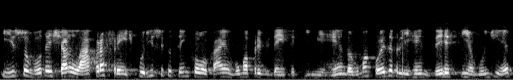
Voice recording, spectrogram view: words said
e isso eu vou deixar lá para frente. Por isso que eu tenho que colocar em alguma previdência que me renda alguma coisa, para ele render sim algum dinheiro,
